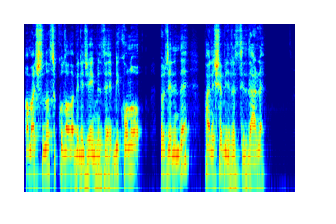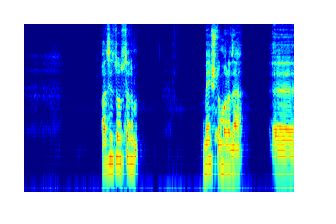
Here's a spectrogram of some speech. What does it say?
amaçlı nasıl kullanabileceğimizi bir konu özelinde paylaşabiliriz sizlerle. Aziz dostlarım 5 numarada e,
